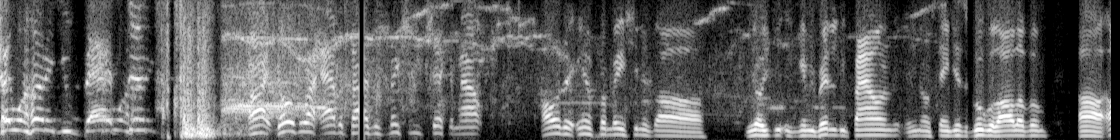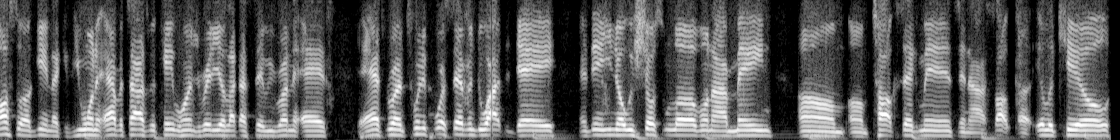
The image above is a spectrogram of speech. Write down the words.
K100, you bastard. All right, those are our advertisers. Make sure you check them out. All the information is uh, you know, you can, be readily found. You know, what I'm saying just Google all of them. Uh, also, again, like if you want to advertise with K100 Radio, like I said, we run the ads. The ads run 24/7 throughout the day, and then you know we show some love on our main um, um, talk segments and our uh, Ill or Kill,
